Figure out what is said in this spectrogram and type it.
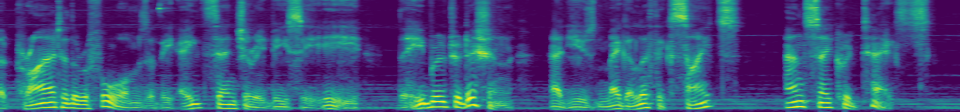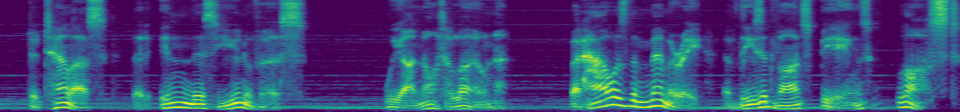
that prior to the reforms of the 8th century BCE, the Hebrew tradition had used megalithic sites and sacred texts to tell us that in this universe, we are not alone. But how was the memory of these advanced beings lost?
